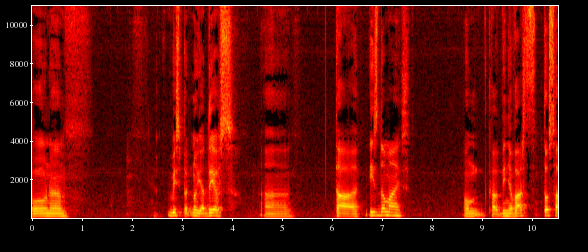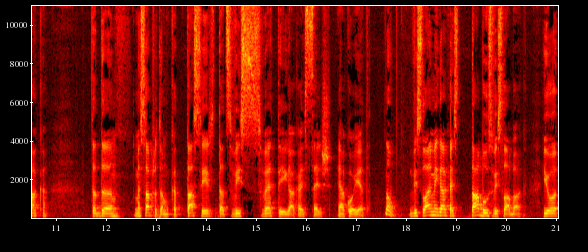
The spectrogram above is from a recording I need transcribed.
Un eh, vispār, nu, ja Dievs eh, tā izdomājas, un kā viņa vārds to saka, tad mēs saprotam, ka tas ir tāds visvētīgākais ceļš, jā, ko iet. Nu, vislaimīgākais, tā būs vislabāk. Jo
